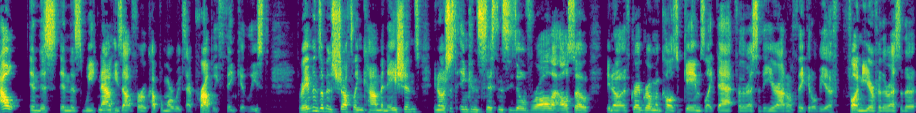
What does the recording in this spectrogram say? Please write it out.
out in this in this week now. He's out for a couple more weeks, I probably think at least. The Ravens have been shuffling combinations. You know, it's just inconsistencies overall. I also, you know, if Greg Roman calls games like that for the rest of the year, I don't think it'll be a fun year for the rest of the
